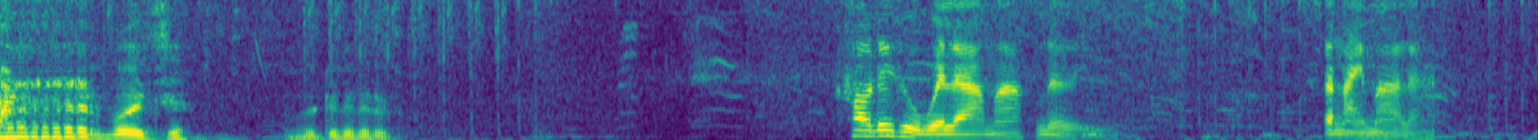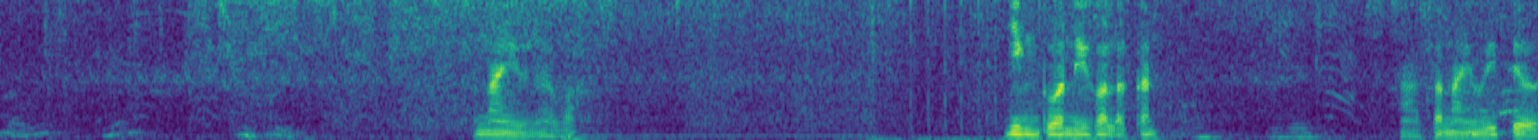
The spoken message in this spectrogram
Parvoise. เข้าได้ถูกเวลามากเลยสไนมาแล้วฮะsnipe อยู่ไหนวะ ยิงตัวนี้ก่อนแล้วกัน หา snipe ไม่เจอ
